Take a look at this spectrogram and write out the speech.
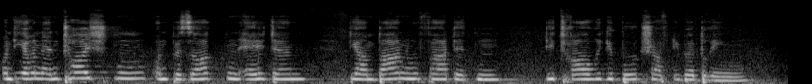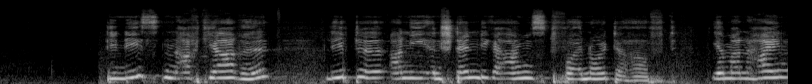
und ihren enttäuschten und besorgten Eltern, die am Bahnhof warteten, die traurige Botschaft überbringen. Die nächsten acht Jahre lebte Annie in ständiger Angst vor erneuter Haft. Ihr Mann Hein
